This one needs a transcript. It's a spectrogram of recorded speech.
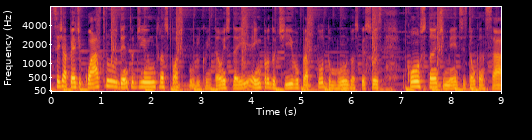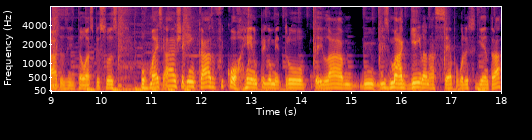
você já perde quatro dentro de um transporte público. Então isso daí é improdutivo para todo mundo. As pessoas constantemente estão cansadas, então as pessoas por mais que, ah, eu cheguei em casa, fui correndo, peguei o metrô, sei lá, me esmaguei lá na Sé para conseguir entrar,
